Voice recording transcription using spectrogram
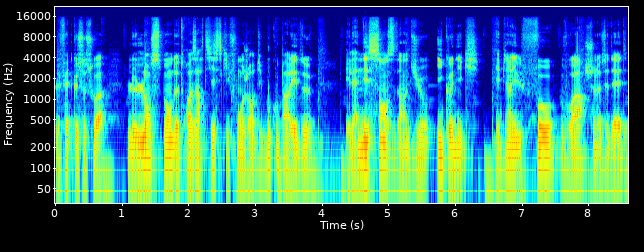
le fait que ce soit le lancement de trois artistes qui font aujourd'hui beaucoup parler d'eux, et la naissance d'un duo iconique, eh bien il faut voir Shaun of the Dead,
